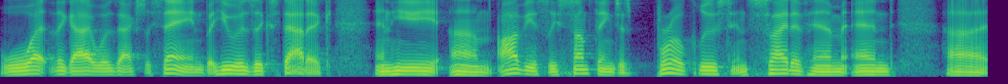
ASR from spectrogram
what the guy was actually saying but he was ecstatic and he um, obviously something just broke loose inside of him, and uh,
